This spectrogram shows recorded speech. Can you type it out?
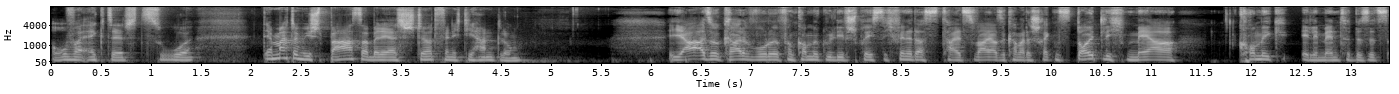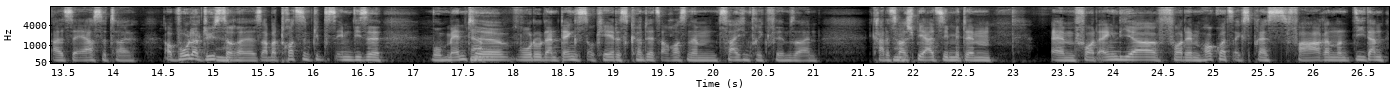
overacted, zu. Der macht irgendwie Spaß, aber der stört, finde ich, die Handlung. Ja, also gerade wo du von Comic Relief sprichst, ich finde, dass Teil 2, also Kammer des Schreckens, deutlich mehr Comic-Elemente besitzt als der erste Teil. Obwohl er düsterer ja. ist, aber trotzdem gibt es eben diese Momente, ja. wo du dann denkst, okay, das könnte jetzt auch aus einem Zeichentrickfilm sein. Gerade zum ja. Beispiel, als sie mit dem ähm, Fort Anglia vor dem Hogwarts Express fahren und die dann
